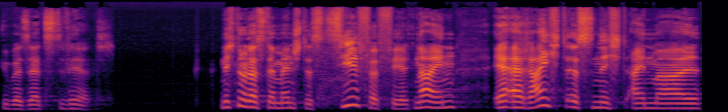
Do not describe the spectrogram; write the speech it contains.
übersetzt wird. Nicht nur, dass der Mensch das Ziel verfehlt, nein, er erreicht es nicht einmal,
